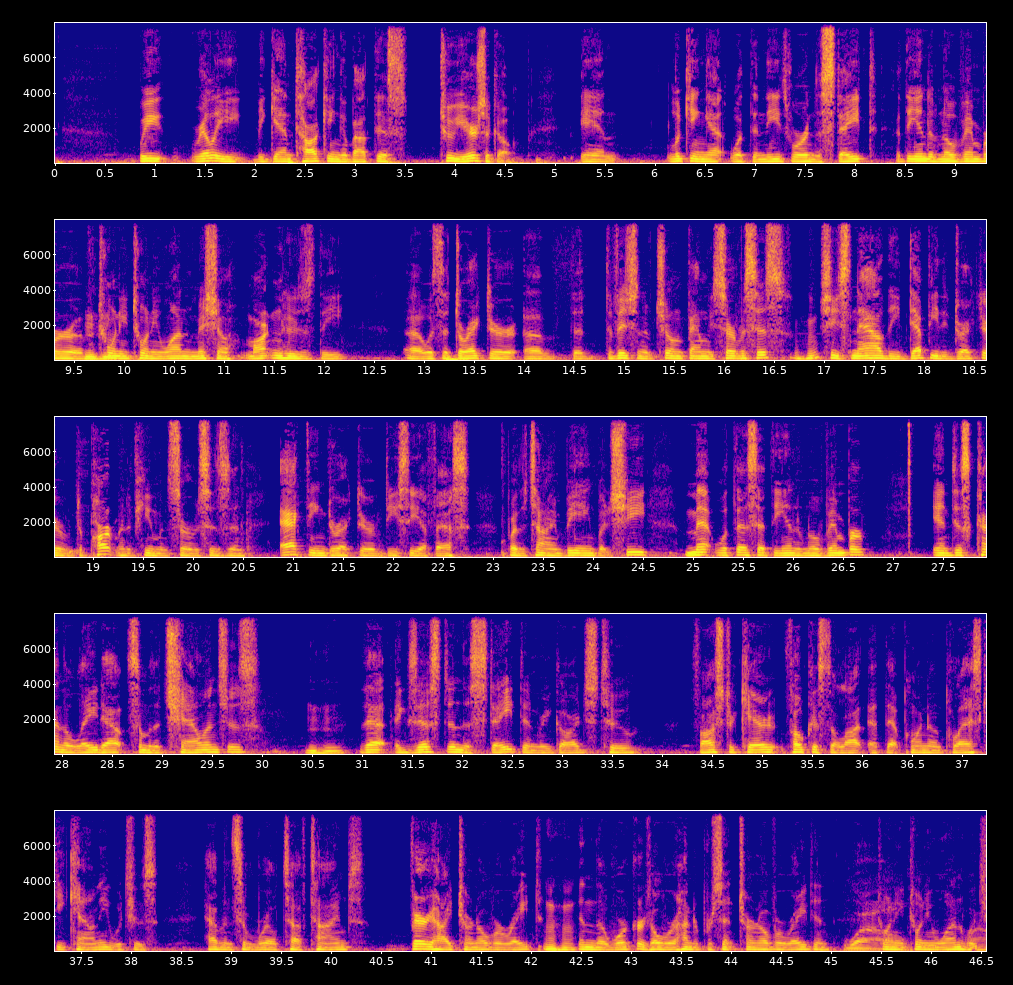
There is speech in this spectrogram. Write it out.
We really began talking about this two years ago, and looking at what the needs were in the state at the end of November of mm-hmm. 2021. Mischa Martin, who's the uh, was the director of the Division of Children and Family Services. Mm-hmm. She's now the deputy director of Department of Human Services and acting director of DCFS for the time being. But she met with us at the end of November and just kind of laid out some of the challenges mm-hmm. that exist in the state in regards to foster care. Focused a lot at that point on Pulaski County, which was having some real tough times very high turnover rate mm-hmm. in the workers, over 100% turnover rate in wow. 2021, wow. which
